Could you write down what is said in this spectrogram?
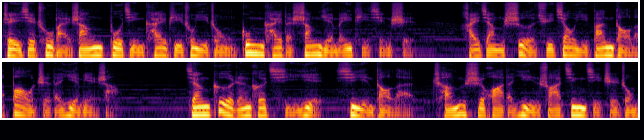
这些出版商不仅开辟出一种公开的商业媒体形式，还将社区交易搬到了报纸的页面上，将个人和企业吸引到了城市化的印刷经济之中。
